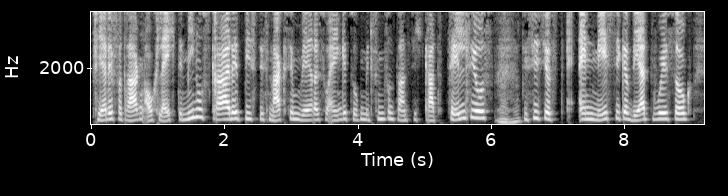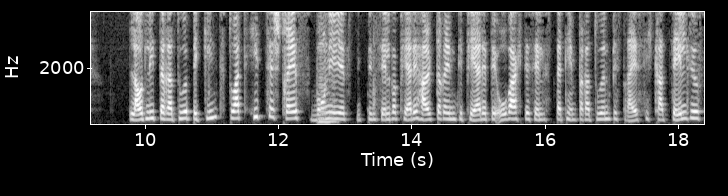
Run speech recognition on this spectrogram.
Pferde vertragen auch leichte Minusgrade, bis das Maximum wäre so eingezogen mit 25 Grad Celsius. Mhm. Das ist jetzt ein mäßiger Wert, wo ich sage, Laut Literatur beginnt dort Hitzestress. Wenn mhm. ich jetzt, ich bin selber Pferdehalterin, die Pferde beobachte, selbst bei Temperaturen bis 30 Grad Celsius,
